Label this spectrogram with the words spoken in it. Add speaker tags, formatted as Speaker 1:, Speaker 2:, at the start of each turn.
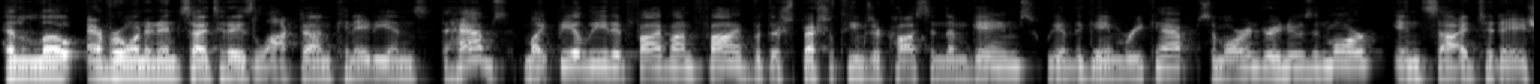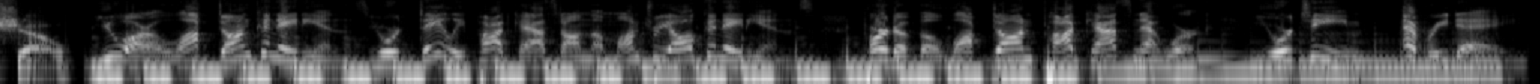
Speaker 1: Hello, everyone, and inside today's Locked On Canadiens. the Habs might be a lead at five on five, but their special teams are costing them games. We have the game recap, some more injury news, and more inside today's show.
Speaker 2: You are Locked On Canadiens, your daily podcast on the Montreal Canadiens, part of the Locked On Podcast Network, your team every day.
